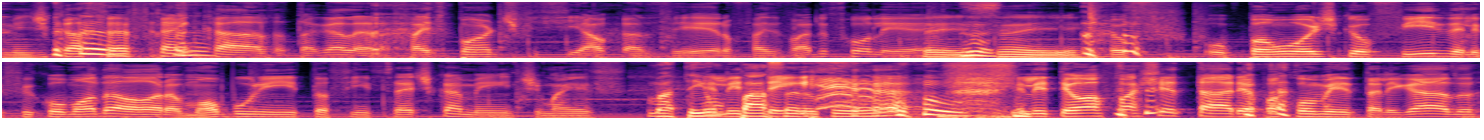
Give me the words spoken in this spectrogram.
Minha indicação é ficar em casa, tá, galera? Faz pão artificial caseiro, faz vários rolês. É isso aí. Eu o pão hoje que eu fiz, ele ficou mó da hora, mó bonito, assim, esteticamente, mas Matei um Ele pássaro com. ele tem uma faixa etária pra comer, tá ligado?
